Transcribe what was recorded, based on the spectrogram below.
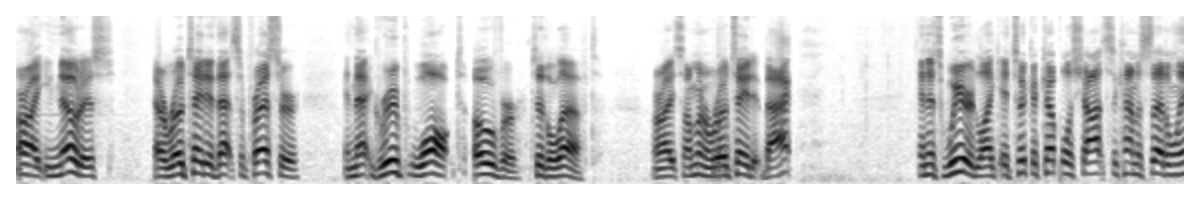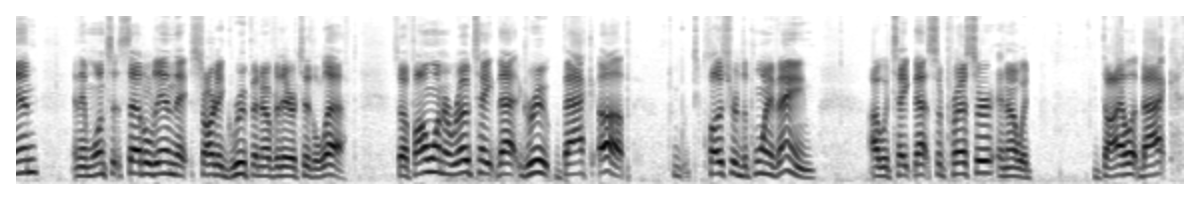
All right, you notice that I rotated that suppressor and that group walked over to the left. All right, so I'm gonna rotate it back. And it's weird, like it took a couple of shots to kind of settle in, and then once it settled in, they started grouping over there to the left. So if I wanna rotate that group back up closer to the point of aim, I would take that suppressor and I would dial it back.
